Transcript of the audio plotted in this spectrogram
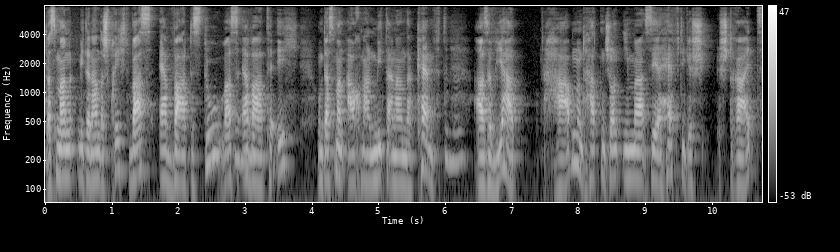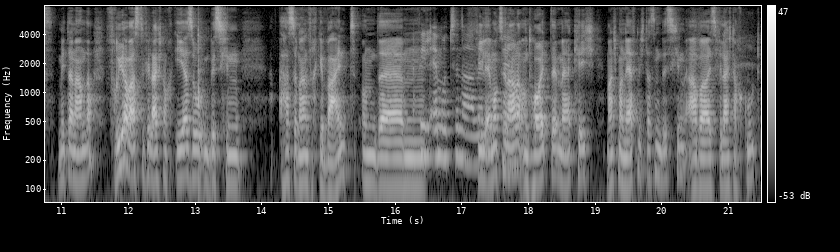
Dass man miteinander spricht, was erwartest du, was Mhm. erwarte ich und dass man auch mal miteinander kämpft. Mhm. Also wir hat, haben und hatten schon immer sehr heftige Streit miteinander. Früher warst du vielleicht noch eher so ein bisschen, hast du dann einfach geweint und ähm, viel emotionaler. viel emotionaler Ja. und heute merke ich, manchmal nervt mich das ein bisschen, aber ist vielleicht auch gut,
